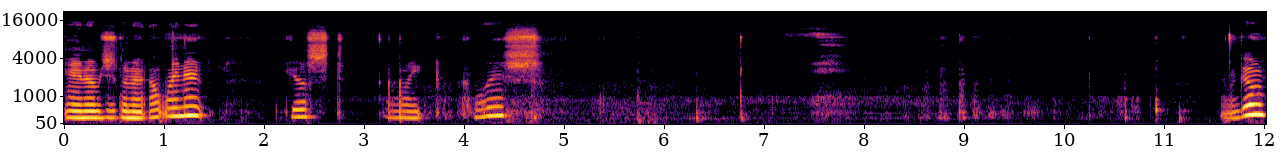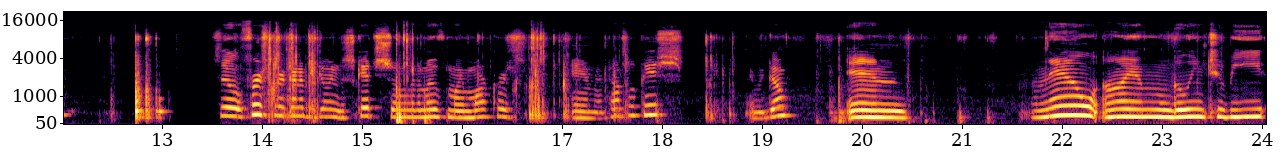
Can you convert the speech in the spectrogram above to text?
And I'm just gonna outline it just like this. There we go. So first we're going to be doing the sketch, so I'm going to move my markers and my pencil case. There we go. And now I am going to be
